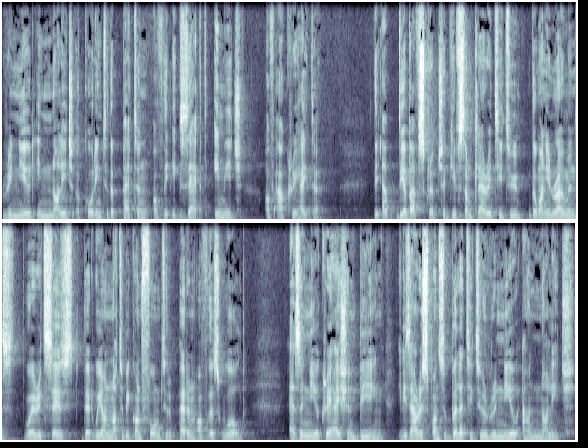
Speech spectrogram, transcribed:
renewed in knowledge according to the pattern of the exact image of our Creator. The, the above scripture gives some clarity to the one in Romans, where it says that we are not to be conformed to the pattern of this world. As a new creation being, it is our responsibility to renew our knowledge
